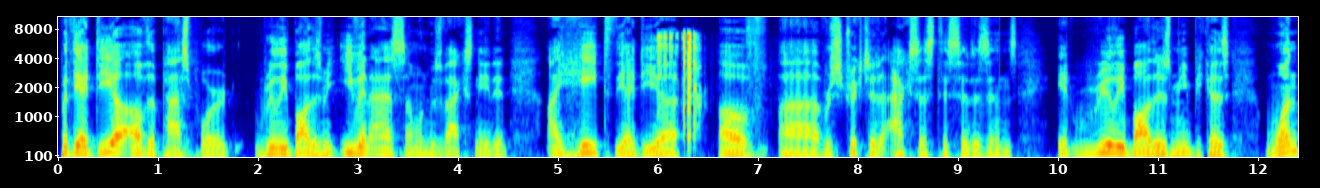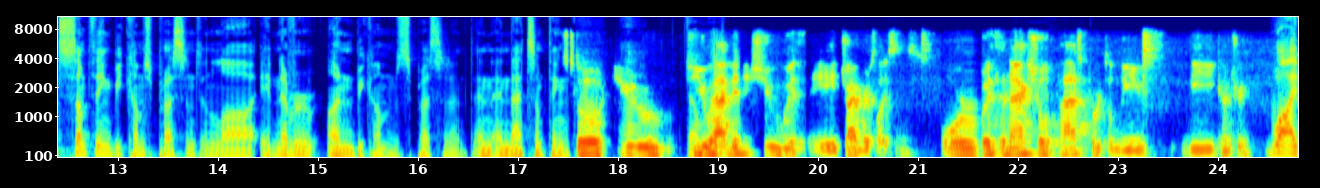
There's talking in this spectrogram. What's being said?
But the idea of the passport really bothers me, even as someone who's vaccinated. I hate the idea of uh, restricted access to citizens. It really bothers me because once something becomes precedent in law, it never unbecomes precedent, and and that's something. So do you that do you have an issue with a driver's license or with an actual passport to leave the country? Well, I,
